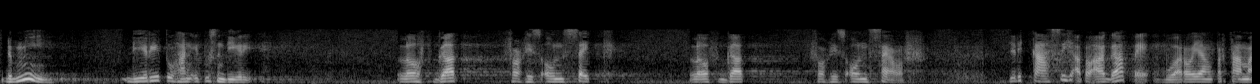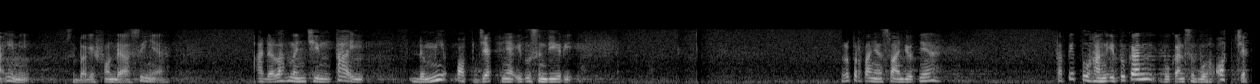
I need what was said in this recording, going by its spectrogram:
demi diri Tuhan itu sendiri. Love God for his own sake. Love God for his own self. Jadi kasih atau agape, buah roh yang pertama ini sebagai fondasinya adalah mencintai demi objeknya itu sendiri. Lalu pertanyaan selanjutnya, tapi Tuhan itu kan bukan sebuah objek.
